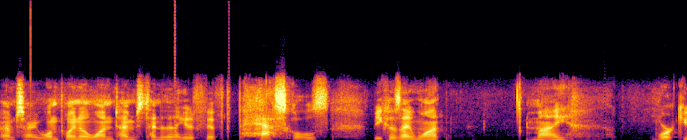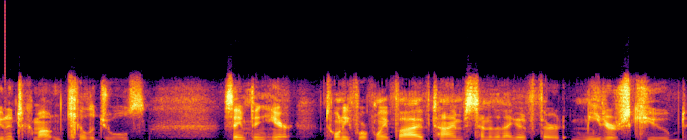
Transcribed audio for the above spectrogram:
I'm sorry, 1.01 times 10 to the negative fifth pascals because I want my work unit to come out in kilojoules. Same thing here, 24.5 times 10 to the negative third meters cubed.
